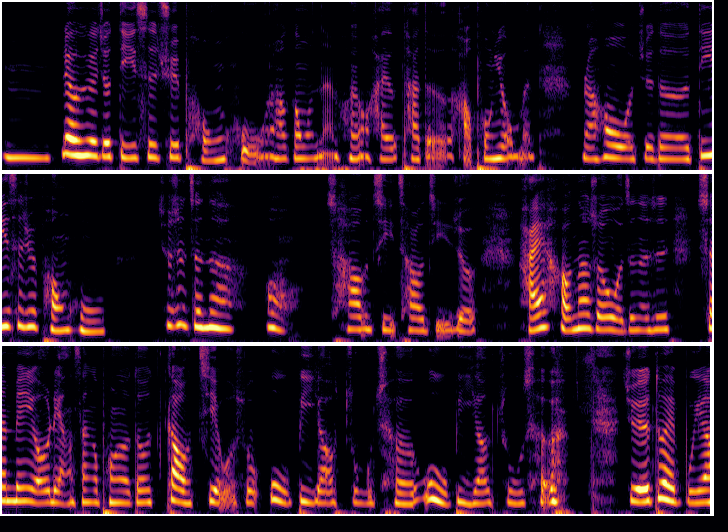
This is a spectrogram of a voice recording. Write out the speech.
嗯，六月就第一次去澎湖，然后跟我男朋友还有他的好朋友们，然后我觉得第一次去澎湖就是真的哦。超级超级热，还好那时候我真的是身边有两三个朋友都告诫我说，务必要租车，务必要租车，绝对不要，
